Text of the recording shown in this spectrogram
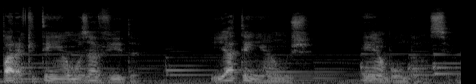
para que tenhamos a vida e a tenhamos em abundância.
